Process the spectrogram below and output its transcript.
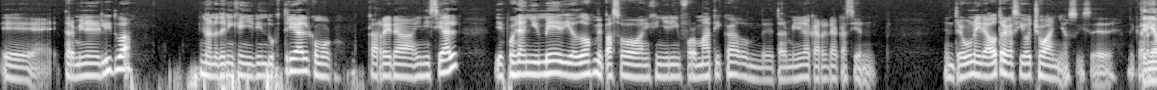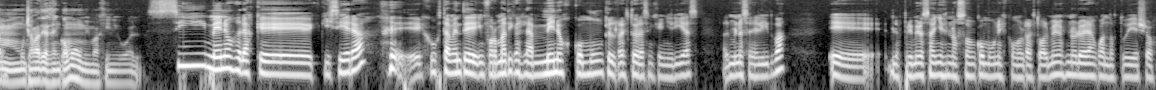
Eh, terminé en el ITBA. Me anoté en ingeniería industrial como carrera inicial. Y después de año y medio, dos, me pasó a ingeniería informática, donde terminé la carrera casi en. Entre una y la otra, casi ocho años hice de, de. Tenían muchas materias en común, me imagino igual. Sí, menos de las que quisiera. Eh, Justamente informática es la menos común que el resto de las ingenierías, al menos en el ITBA. Eh, los primeros años no son comunes como el resto, al menos no lo eran cuando estudié yo.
